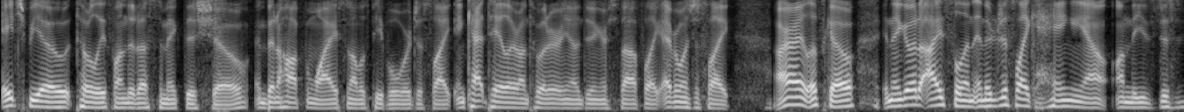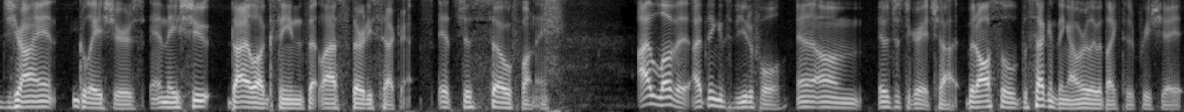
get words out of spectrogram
HBO totally funded us to make this show, and Benioff and Weiss and all those people were just like, and Kat Taylor on Twitter, you know, doing her stuff. Like everyone's just like, all right, let's go. And they go to Iceland, and they're just like hanging out on these just giant glaciers, and they shoot dialogue scenes that last thirty seconds. It's just so funny. I love it. I think it's beautiful, and um, it was just a great shot. But also, the second thing I really would like to appreciate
